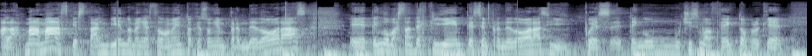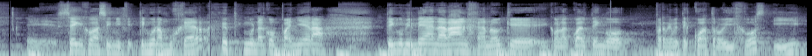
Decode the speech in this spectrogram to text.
las, mamás que están viéndome en este momento, que son emprendedoras. Eh, tengo bastantes clientes emprendedoras y pues eh, tengo muchísimo afecto porque sé qué cosa significa. Tengo una mujer, tengo una compañera, tengo mi media naranja, ¿no? Que, con la cual tengo prácticamente cuatro hijos y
